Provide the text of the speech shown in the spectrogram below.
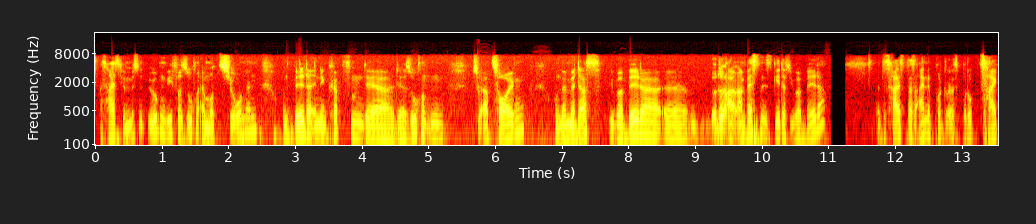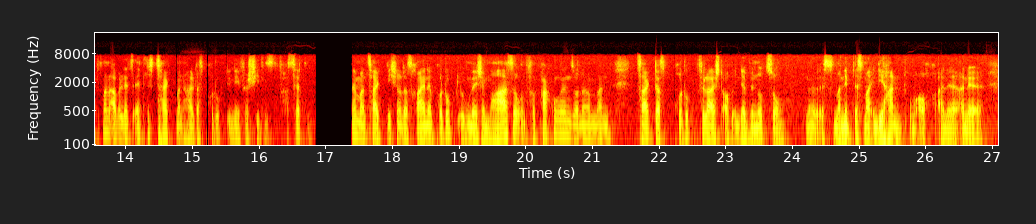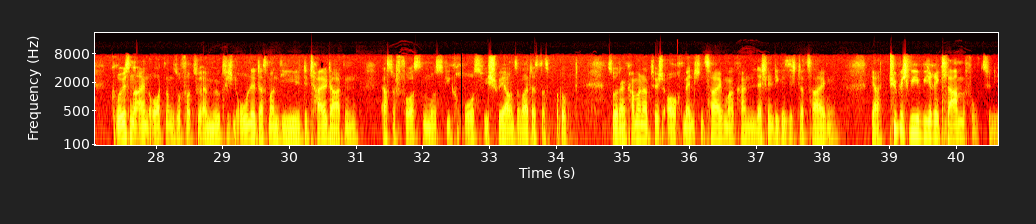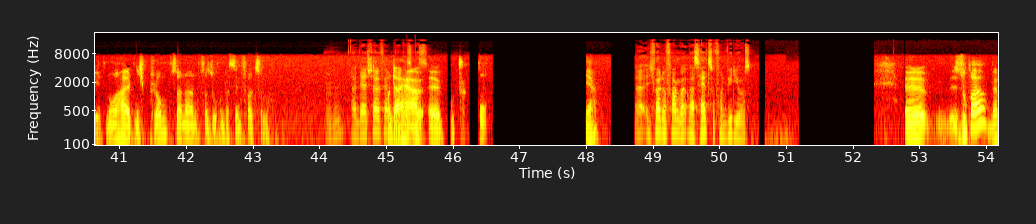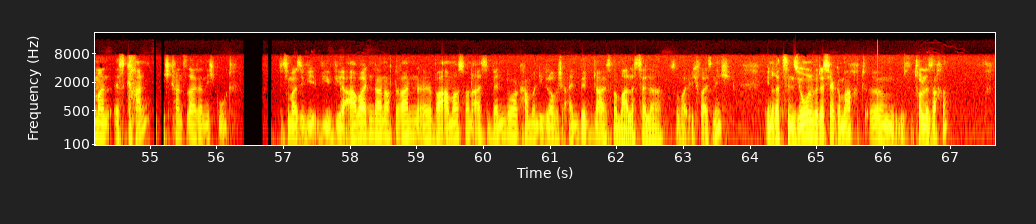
Das heißt, wir müssen irgendwie versuchen, Emotionen und Bilder in den Köpfen der, der Suchenden zu erzeugen. Und wenn wir das über Bilder, äh, oder am besten geht das über Bilder, das heißt, das eine Produkt, das Produkt zeigt man, aber letztendlich zeigt man halt das Produkt in den verschiedensten Facetten. Ne, man zeigt nicht nur das reine Produkt, irgendwelche Maße und Verpackungen, sondern man zeigt das Produkt vielleicht auch in der Benutzung. Ne, es, man nimmt es mal in die Hand, um auch eine, eine Größeneinordnung sofort zu ermöglichen, ohne dass man die Detaildaten erst durchforsten muss, wie groß, wie schwer und so weiter ist das Produkt. So, dann kann man natürlich auch Menschen zeigen, man kann lächelnde Gesichter zeigen, ja, typisch wie, wie Reklame funktioniert. Nur halt nicht plump, sondern versuchen, das sinnvoll zu machen. Mhm. An der Stelle fällt Von daher was, äh, gut. Oh. Ja. Äh, ich wollte nur fragen, was hältst du von Videos? Äh, super, wenn man es kann. Ich kann es leider nicht gut. Beziehungsweise wir, wir, wir arbeiten da noch dran. Äh, bei Amazon als Vendor kann man die, glaube ich, einbinden. Als normaler Seller, soweit ich weiß nicht. In Rezensionen wird das ja gemacht. Ähm, ist eine tolle Sache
